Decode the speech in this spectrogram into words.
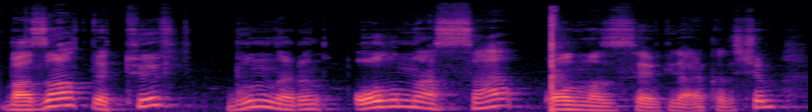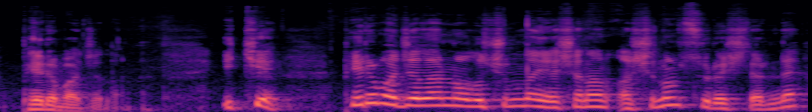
bazalt ve tüf bunların olmazsa olmazı sevgili arkadaşım peri bacalarının. 2. Peri bacalarının oluşumunda yaşanan aşınım süreçlerinde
